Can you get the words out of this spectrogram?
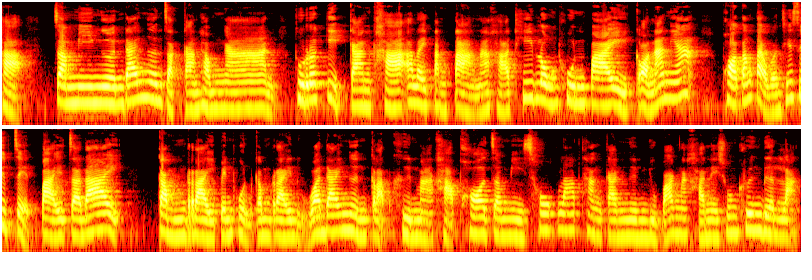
ค่ะ จะมีเงินได้เงินจากการทำงาน ธุรกิจการค้าอะไรต่างๆนะคะ ที่ลงทุนไปก่อนหน้านี้พอตั้งแต่วันที่ 17 ไปจะได้กำไรเป็นผลกำไรหรือว่าได้เงินกลับคืนมาค่ะ พอจะมีโชคลาภทางการเงินอยู่บ้างนะคะ ในช่วงครึ่งเดือนหลัง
